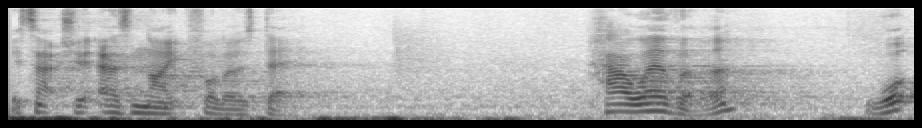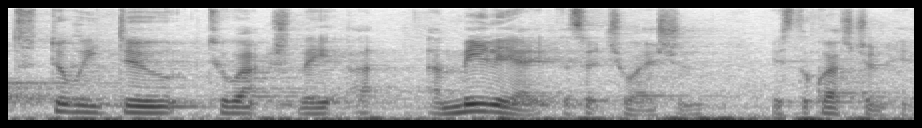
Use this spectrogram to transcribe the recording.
It's actually as night follows day. However, what do we do to actually uh, ameliorate the situation is the question here.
